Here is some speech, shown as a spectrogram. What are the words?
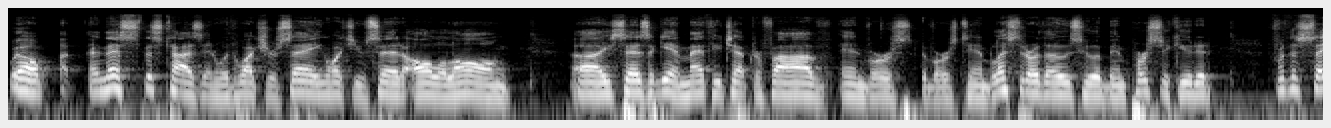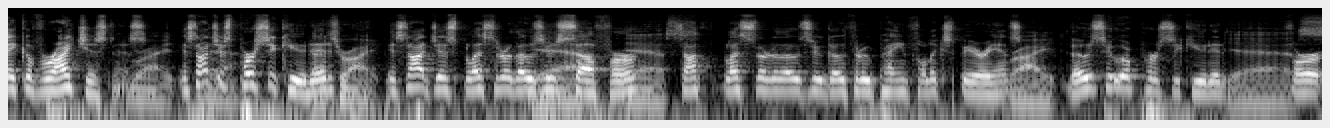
Well, uh, and this this ties in with what you're saying, what you've said all along. Uh, he says again, Matthew chapter five and verse verse ten: Blessed are those who have been persecuted for the sake of righteousness. Right, It's not yeah. just persecuted. That's right. It's not just blessed are those who suffer. yes. It's not blessed are those who go through painful experience. Right. Those who are persecuted Yes. for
